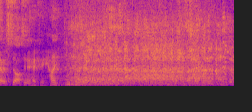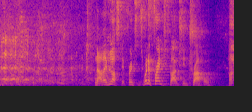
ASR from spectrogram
How it starts, isn't it, Hecky? Hey? no, they've lost it. For instance, when a French bloke's in trouble, right?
